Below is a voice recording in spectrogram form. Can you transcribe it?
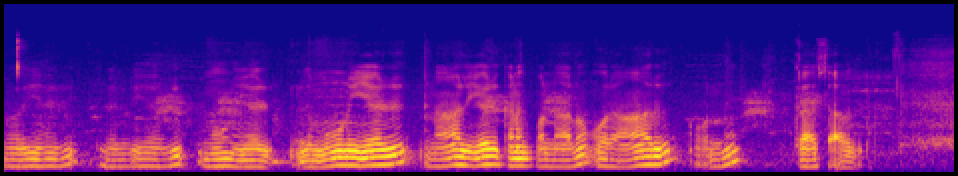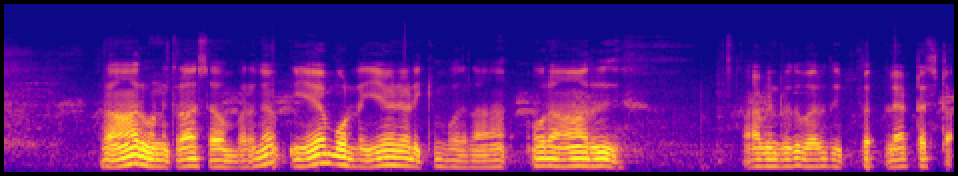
ஒரு ஏழு ரெண்டு ஏழு மூணு ஏழு. இந்த மூணு ஏழு நாலு ஏழு கணக்கு பண்ணாலும் ஒரு ஆறு ஒன்று கிராஸ் ஆகுது. ஒரு ஆறு ஒன்று கிராஸ் ஆகும் பாருங்கள் ஏ போர்டில் ஏழு அடிக்கும் போதெல்லாம் ஒரு ஆறு அப்படின்றது வருது இப்போ லேட்டஸ்ட்டாக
